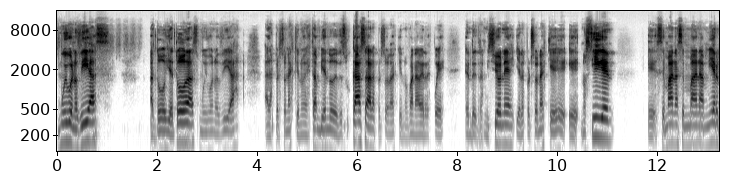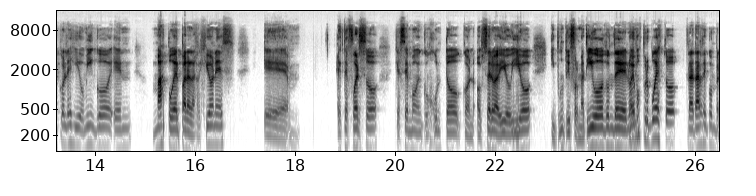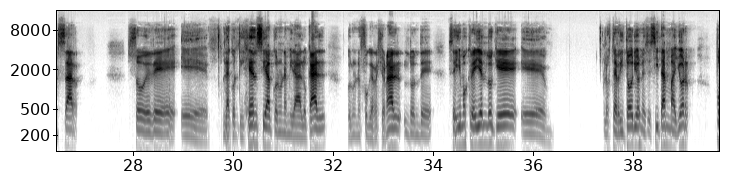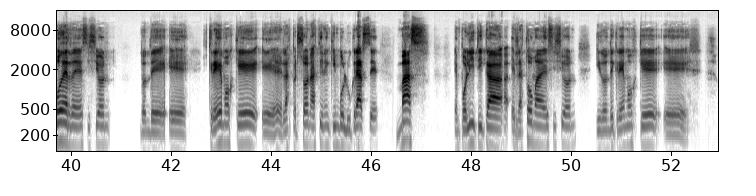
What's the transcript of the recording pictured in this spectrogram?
Muy buenos días a todos y a todas. Muy buenos días a las personas que nos están viendo desde sus casas, a las personas que nos van a ver después en retransmisiones y a las personas que eh, nos siguen eh, semana semana, miércoles y domingo en Más Poder para las Regiones. Eh, este esfuerzo que hacemos en conjunto con Observa Bio Bio y Punto Informativo, donde nos hemos propuesto tratar de conversar sobre eh, la contingencia con una mirada local, con un enfoque regional, donde seguimos creyendo que eh, los territorios necesitan mayor poder de decisión, donde eh, creemos que las personas tienen que involucrarse más en política, en la toma de decisión, y donde creemos que,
